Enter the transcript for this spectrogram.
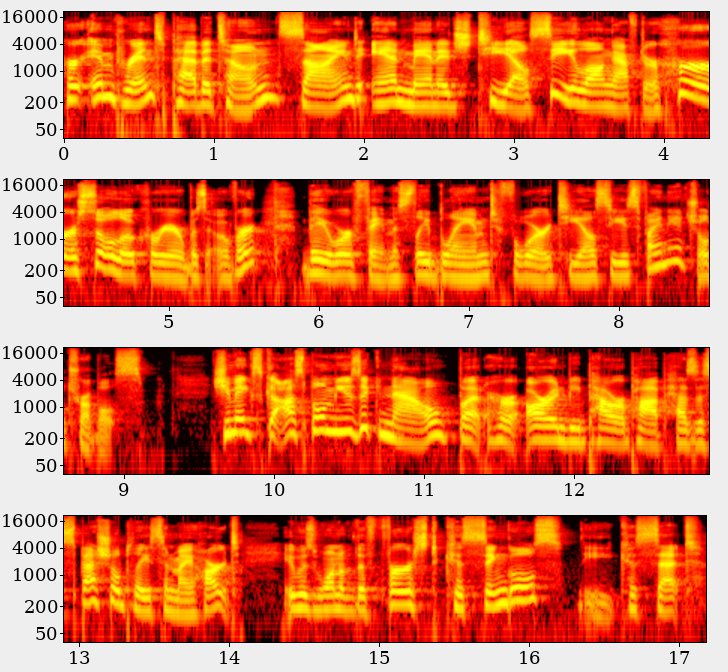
Her imprint, Pebbitone, signed and managed TLC long after her solo career was over. They were famously blamed for TLC's financial troubles. She makes gospel music now, but her R&B power pop has a special place in my heart. It was one of the first singles, the cassette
